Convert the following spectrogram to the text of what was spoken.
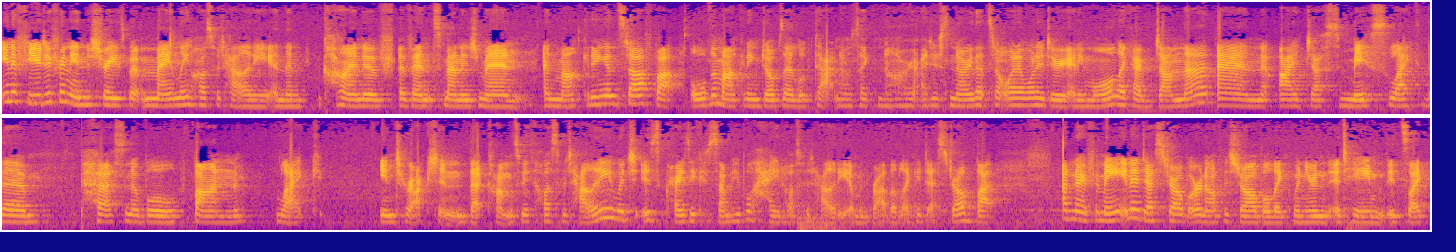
in a few different industries but mainly hospitality and then kind of events management and marketing and stuff but all the marketing jobs I looked at and I was like no I just know that's not what I want to do anymore like I've done that and I just miss like the personable, fun, like interaction that comes with hospitality, which is crazy because some people hate hospitality and would rather like a desk job. But I don't know, for me in a desk job or an office job or like when you're in a team, it's like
